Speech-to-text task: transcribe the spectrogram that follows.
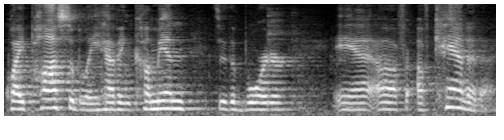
quite possibly having come in through the border eh, of Canada.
